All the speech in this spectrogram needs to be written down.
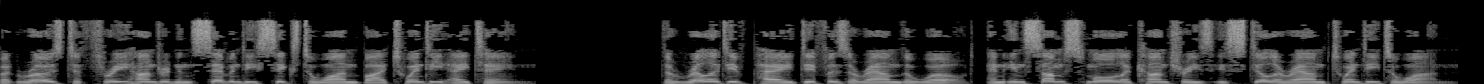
but rose to 376 to 1 by 2018. The relative pay differs around the world, and in some smaller countries is still around 20 to 1.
